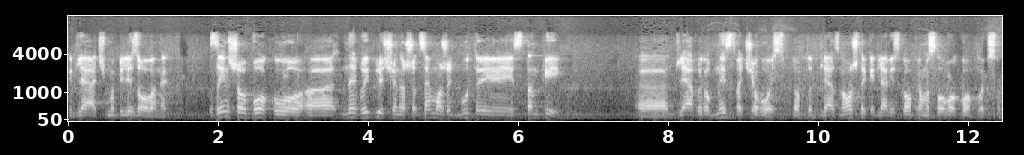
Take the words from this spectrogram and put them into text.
для мобілізованих. З іншого боку, е, не виключено, що це можуть бути станки е, для виробництва чогось, тобто для знову ж таки для військово-промислового комплексу.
